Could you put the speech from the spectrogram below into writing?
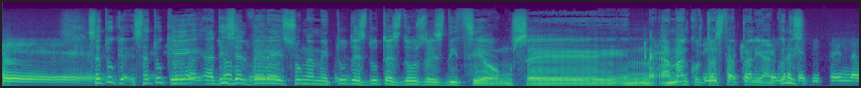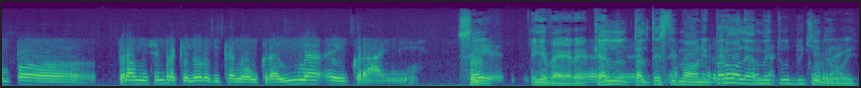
E sa tu che, sa tu che a il vero sono mettude tutte e due le edizioni a manco il sì, tasto italiano. Quindi che dipenda un po' però mi sembra che loro dicano Ucraina e Ucraini. Sì, Poi, è vero, eh, che tal testimone, però le ha tu tutti e due.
